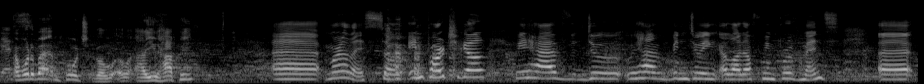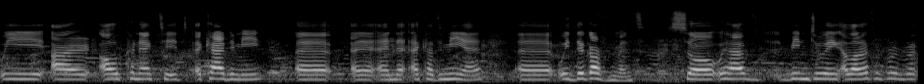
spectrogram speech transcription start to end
Yes. And what about in Portugal? Are you happy? Uh, more or less. So in Portugal, we have do we have been doing a lot of improvements. Uh, we are all connected, academy uh, uh, and academia, uh, with the government. So we have been doing a lot of improve-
